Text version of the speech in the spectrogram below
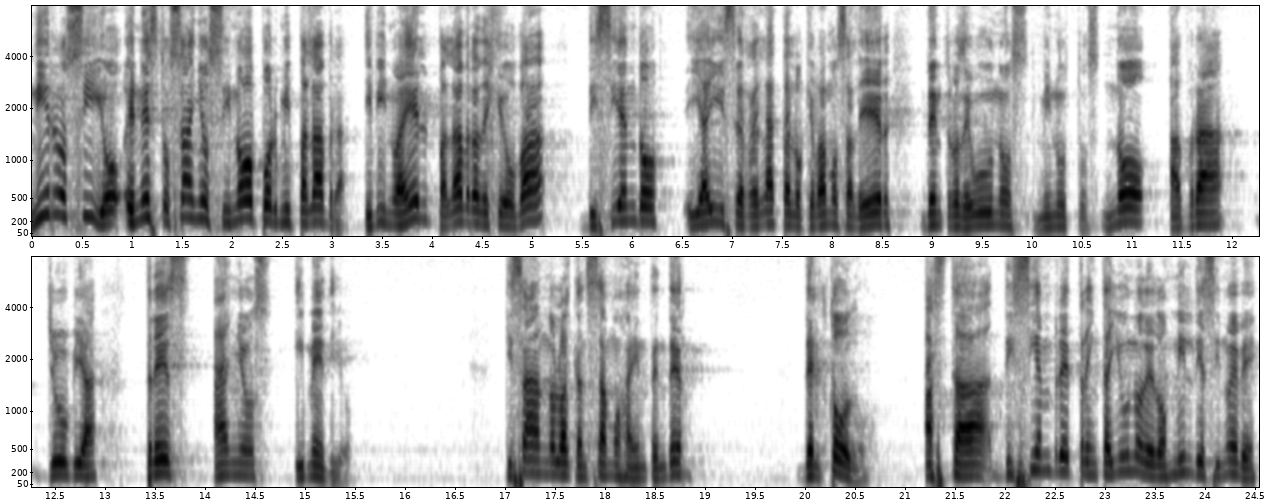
ni rocío en estos años, sino por mi palabra. Y vino a él palabra de Jehová diciendo, y ahí se relata lo que vamos a leer dentro de unos minutos, no habrá lluvia tres años y medio. Quizá no lo alcanzamos a entender del todo, hasta diciembre 31 de 2019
